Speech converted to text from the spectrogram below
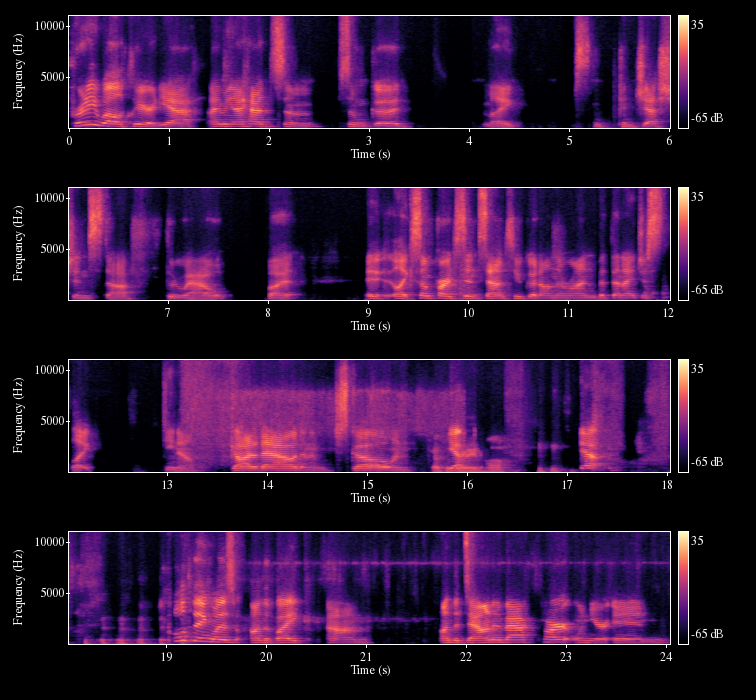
Pretty well cleared, yeah. I mean, I had some some good like congestion stuff throughout but it, like some parts didn't sound too good on the run, but then I just like, you know, got it out and then just go and got the yeah. brain off. yeah. the cool thing was on the bike, um, on the down and back part when you're in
